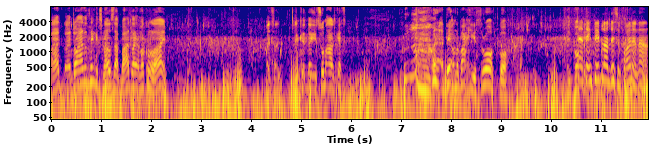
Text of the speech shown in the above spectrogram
I, I, don't, I don't think it smells that bad. Like I'm not gonna lie. It's like, it, like sometimes gets a bit on the back of your throat, but. I think people are disappointed now.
